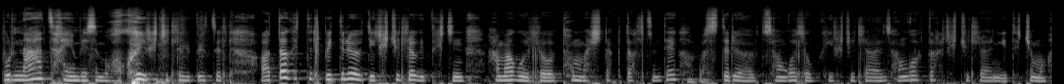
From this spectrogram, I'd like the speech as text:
бүр наазах юм байсан бохоггүй эргчлөө гэдэг зүйл. Одоо гэтэл бидний хувьд эргчлөө гэдэг чинь хамаагүй илүү том масштабтай болсон тий. Улс төрийн хувьд сонгуул өгөх эргчлөө байна, сонгогдох эргчлөө байна гэдэг ч юм уу.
